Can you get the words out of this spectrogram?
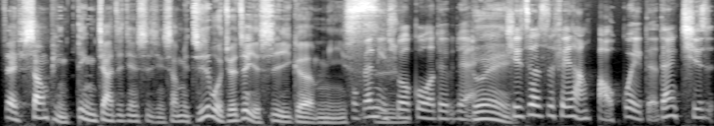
在商品定价这件事情上面，其实我觉得这也是一个迷思。我跟你说过，对不对？对，其实这是非常宝贵的，但其实。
